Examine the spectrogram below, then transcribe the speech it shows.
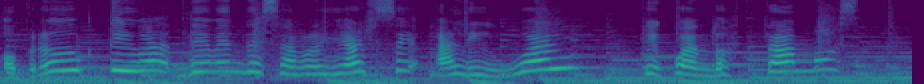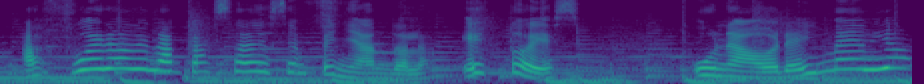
o productivas deben desarrollarse al igual que cuando estamos afuera de la casa desempeñándola. Esto es, una hora y media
